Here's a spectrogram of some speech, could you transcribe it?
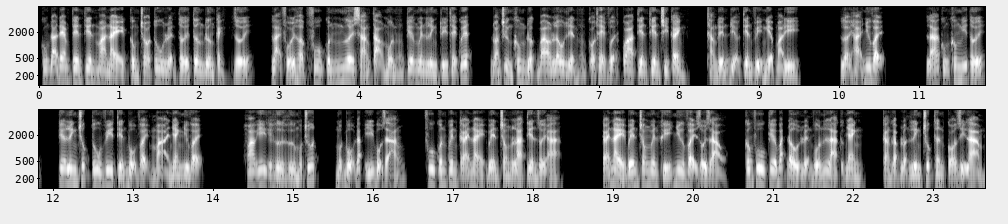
cũng đã đem tên thiên ma này công cho tu luyện tới tương đương cảnh giới, lại phối hợp phu quân ngươi sáng tạo môn kia nguyên linh túy thể quyết, đoán chừng không được bao lâu liền có thể vượt qua tiên thiên tri cảnh, thẳng đến địa tiên vị nghiệp mà đi. Lợi hại như vậy? Lá cũng không nghĩ tới, kia linh trúc tu vi tiến bộ vậy mà nhanh như vậy. Hoa y hừ hừ một chút, một bộ đắc ý bộ dáng, phu quân quên cái này bên trong là tiên giới a cái này bên trong nguyên khí như vậy dồi dào, công phu kia bắt đầu luyện vốn là cực nhanh, càng gặp luận linh trúc thân có gì làm?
